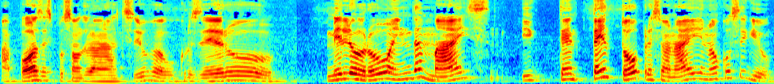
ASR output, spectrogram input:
após a expulsão do Leonardo Silva, o Cruzeiro melhorou ainda mais e tentou pressionar e não conseguiu.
